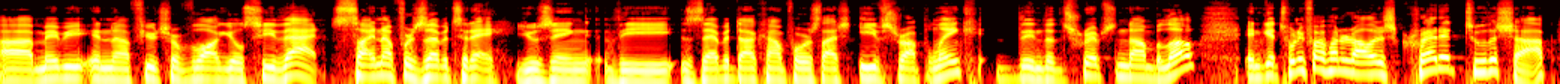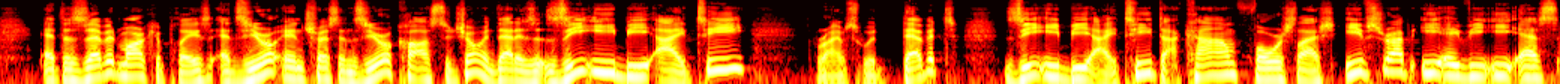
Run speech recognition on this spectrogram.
uh, maybe in a future vlog you'll see that. Sign up for Zebit today using the zebit.com forward slash eavesdrop link in the description down below and get $2,500 credit to the shop at the Zebit Marketplace at zero interest and zero cost to join. That is Z E B I T rhymes with debit, zebit.com forward slash eavesdrop, E A V E S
